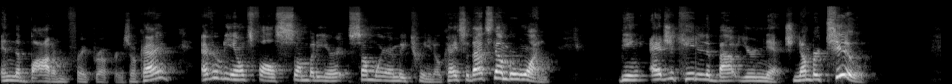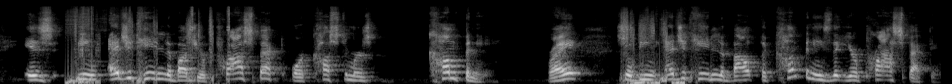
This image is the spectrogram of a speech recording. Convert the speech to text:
and the bottom freight brokers. Okay. Everybody else falls somebody or somewhere in between. Okay. So, that's number one, being educated about your niche. Number two, is being educated about your prospect or customer's company, right? So being educated about the companies that you're prospecting.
